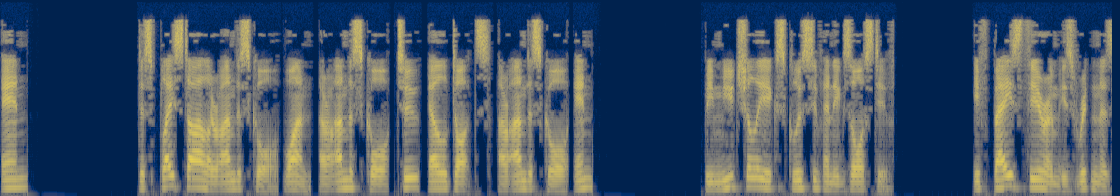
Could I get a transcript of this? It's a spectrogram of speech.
n display style r underscore one r underscore two l dots r underscore n be mutually exclusive and exhaustive. If Bayes' theorem is written as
